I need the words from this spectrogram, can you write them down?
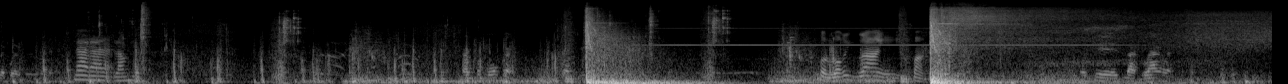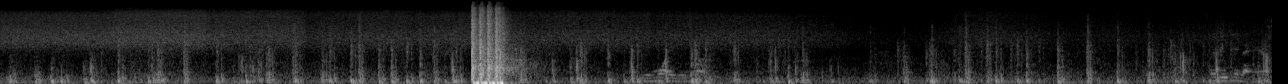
ระเบิดมือได้ได้ได้ลองดูทำสมกกันกดล็อกอีกล่างอีกฝั่งโอเคดักล่างเลยยิงมั่วยิงมั่วไม่รู้ที่ไหนครับ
